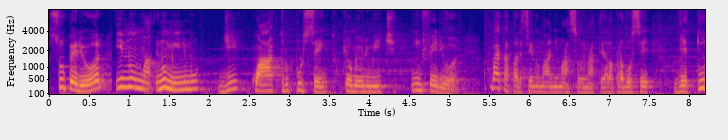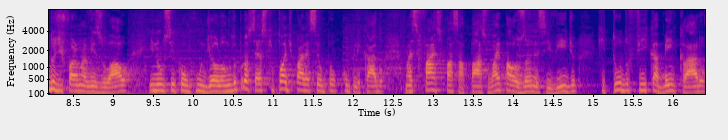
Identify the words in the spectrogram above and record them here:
superior, e no, no mínimo de 4%, que é o meu limite inferior vai estar tá aparecendo uma animação aí na tela para você ver tudo de forma visual e não se confundir ao longo do processo, que pode parecer um pouco complicado, mas faz passo a passo, vai pausando esse vídeo, que tudo fica bem claro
